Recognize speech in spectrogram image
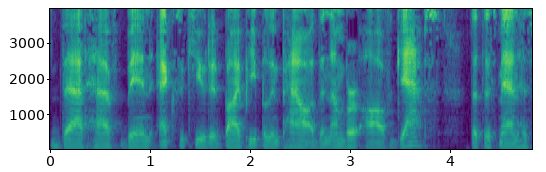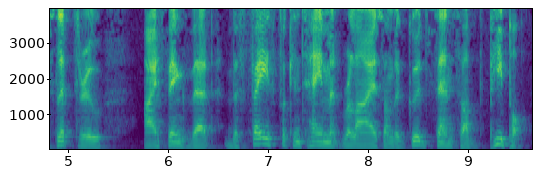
that have been executed by people in power, the number of gaps that this man has slipped through, I think that the faith for containment relies on the good sense of the people,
